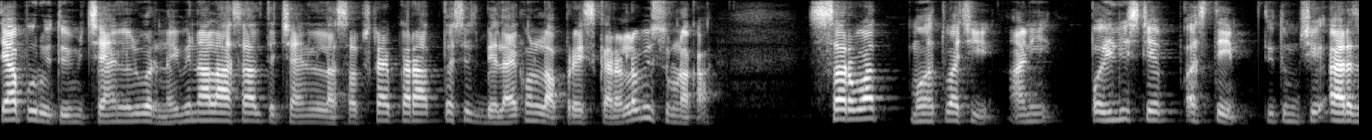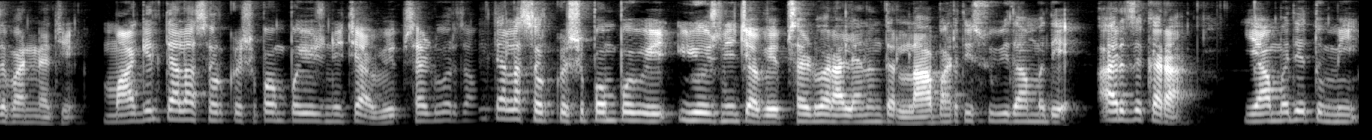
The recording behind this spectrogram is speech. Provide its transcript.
त्यापूर्वी तुम्ही चॅनलवर नवीन आला असाल तर चॅनलला सबस्क्राईब करा. तसेच बेलायकॉनला प्रेस करायला विसरू नका. सर्वात महत्त्वाची आणि पहिली स्टेप असते ती तुमची अर्ज भरण्याची. मागील त्याला सौर कृषी पंप योजनेच्या वेबसाईटवर जाऊन त्याला सौर कृषी पंप वे- योजनेच्या वेबसाईटवर आल्यानंतर लाभार्थी सुविधामध्ये अर्ज करा. यामध्ये तुम्ही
